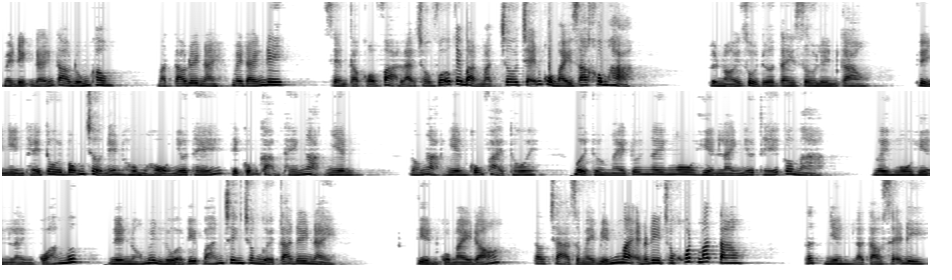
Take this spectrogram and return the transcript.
Mày định đánh tao đúng không? Mặt tao đây này, mày đánh đi. Xem tao có vả lại cho vỡ cái bản mặt trơ chẽn của mày ra không hả? Tôi nói rồi đưa tay giơ lên cao. Thủy nhìn thấy tôi bỗng trở nên hùng hổ như thế thì cũng cảm thấy ngạc nhiên. Nó ngạc nhiên cũng phải thôi, bởi thường ngày tôi ngây ngô hiền lành như thế cơ mà. Ngây ngô hiền lành quá mức nên nó mới lừa đi bán trinh cho người ta đây này. Tiền của mày đó, tao trả rồi mày biến mẹ nó đi cho khuất mắt tao. Tất nhiên là tao sẽ đi,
